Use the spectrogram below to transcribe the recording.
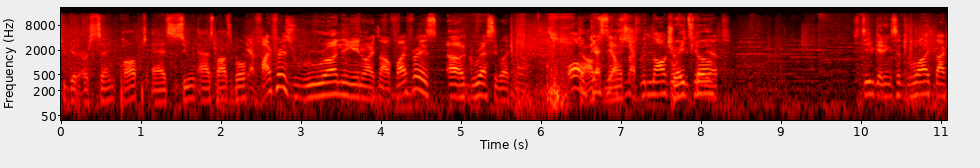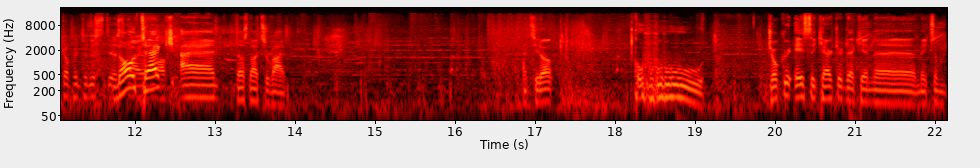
to get Arsene popped as soon as possible. Yeah, Faifre is running in right now. Faifre is aggressive right now. Oh, Down gets the up smash. smash, but not going Trade to kill still. yet. Steve getting sent right back up into this. this No tech block. and does not survive. Let's see though. Ooh. Joker is a character that can uh, make some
